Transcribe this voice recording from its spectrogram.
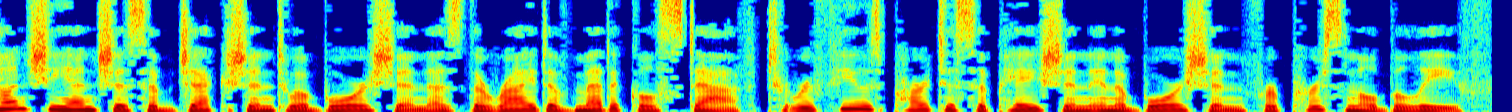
Conscientious objection to abortion is the right of medical staff to refuse participation in abortion for personal belief.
